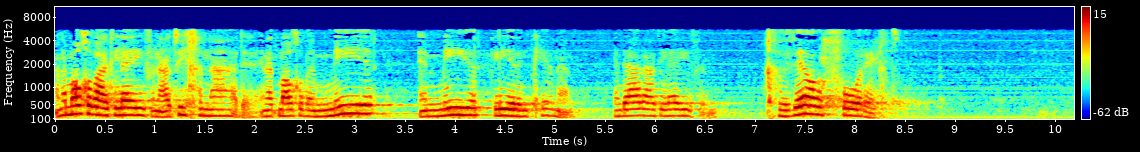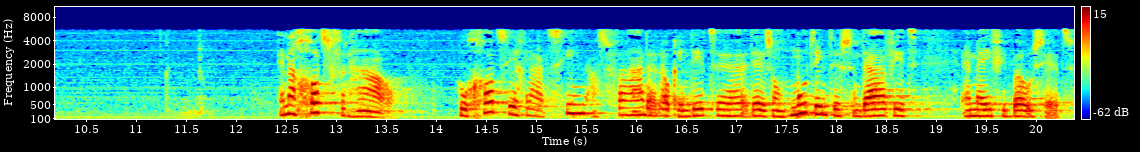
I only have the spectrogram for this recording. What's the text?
En dan mogen we uit leven, uit die genade. En dat mogen we meer en meer leren kennen. En daaruit leven. Geweldig voorrecht. En dan Gods verhaal. Hoe God zich laat zien als vader, ook in dit, uh, deze ontmoeting tussen David en Mephibozet.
